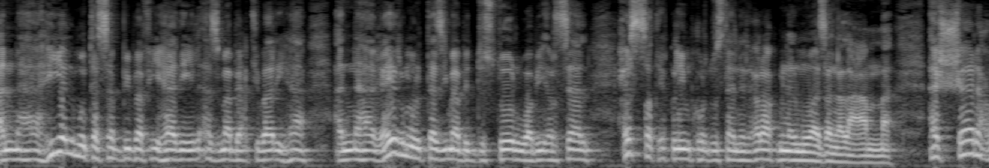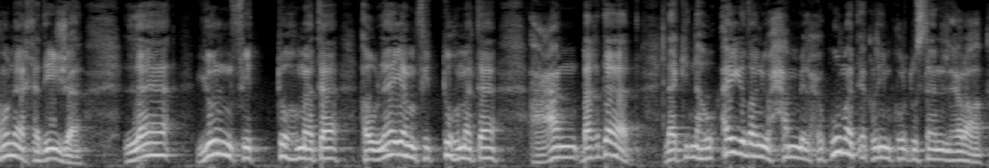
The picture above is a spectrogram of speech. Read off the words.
أنها هي المتسببة في هذه الأزمة باعتبارها أنها غير ملتزمة بالدستور وبإرسال حصة إقليم كردستان العراق من الموازنة العامة. الشارع هنا خديجة لا ينفي التهمة أو لا ينفي التهمة عن بغداد، لكنه أيضا يحمل حكومة إقليم كردستان العراق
